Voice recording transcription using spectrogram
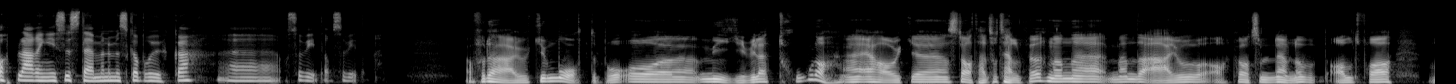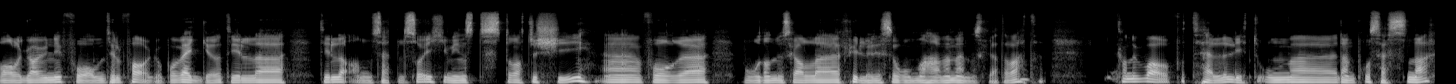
opplæring i systemene vi skal bruke, uh, osv., osv. Ja, for det er jo ikke måte på og mye, vil jeg tro, da. Jeg har jo ikke starta et hotell før, men, men, det er jo akkurat som du nevner, alt fra valg av uniform til farger på vegger til, til ansettelse og ikke minst strategi eh, for eh, hvordan du skal eh, fylle disse rommene her med mennesker etter hvert. Kan du bare fortelle litt om eh, den prosessen der?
